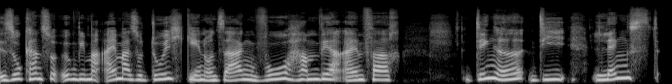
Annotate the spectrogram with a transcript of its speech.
So kannst du irgendwie mal einmal so durchgehen und sagen, wo haben wir einfach Dinge, die längst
